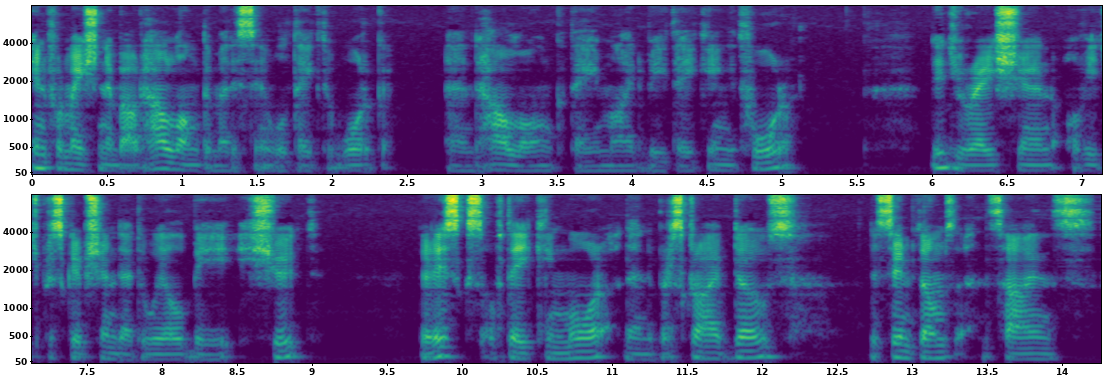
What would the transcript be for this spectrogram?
information about how long the medicine will take to work and how long they might be taking it for, the duration of each prescription that will be issued, the risks of taking more than the prescribed dose, the symptoms and signs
